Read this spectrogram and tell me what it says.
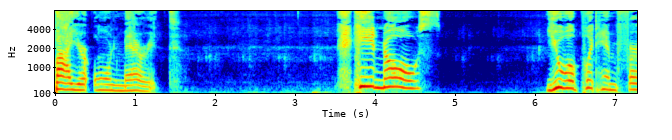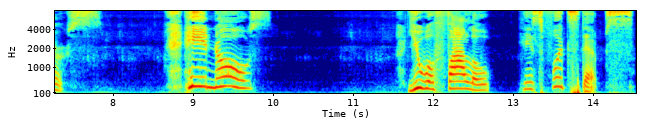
by your own merit. He knows you will put him first. He knows you will follow his footsteps.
